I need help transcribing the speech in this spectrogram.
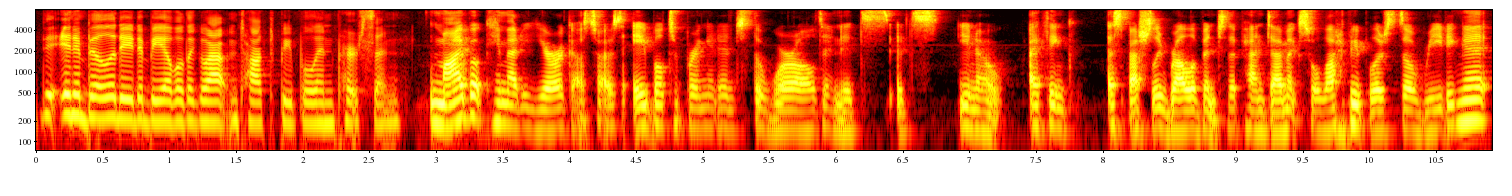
the inability to be able to go out and talk to people in person? My book came out a year ago, so I was able to bring it into the world and it's it's, you know, I think especially relevant to the pandemic. So a lot of people are still reading it.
